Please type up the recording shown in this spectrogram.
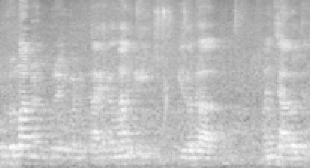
కుటుంబాన్ని నడుపుకునేటువంటి కార్యక్రమానికి ఇది ఒక మంచి ఆలోచన.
